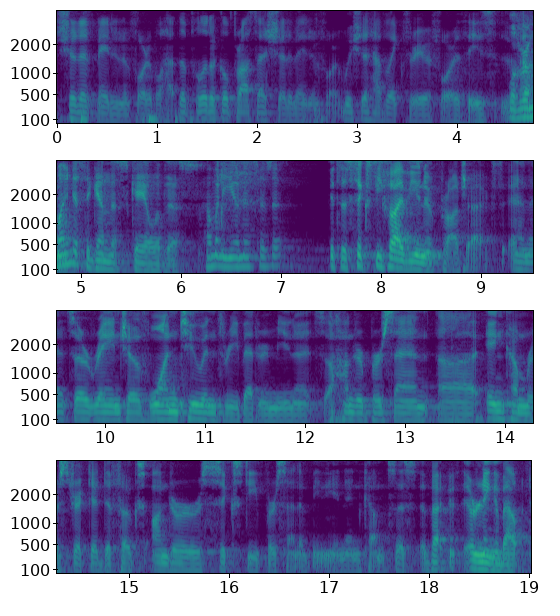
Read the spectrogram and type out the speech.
should have made an affordable. hou- The political process should have made it affordable. We should have like three or four of these. Well, Um, remind us again the scale of this. How many units is it? It's a 65 unit project, and it's a range of one, two, and three bedroom units. 100% uh, income restricted to folks under 60% of median income, so it's about earning about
